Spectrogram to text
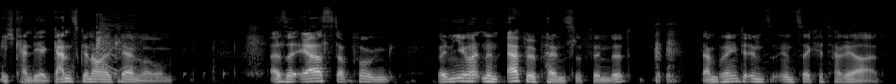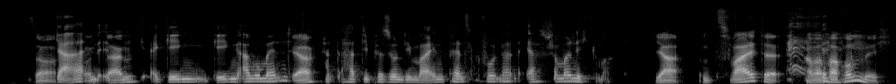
Ich kann dir ganz genau erklären, warum. Also, erster Punkt. Wenn jemand einen Apple Pencil findet, dann bringt er ihn ins, ins Sekretariat. So, Ja, und äh, dann, äh, gegen, Gegenargument ja, hat, hat die Person, die meinen Pencil gefunden hat, erst schon mal nicht gemacht. ja. Und zweite, aber warum nicht?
